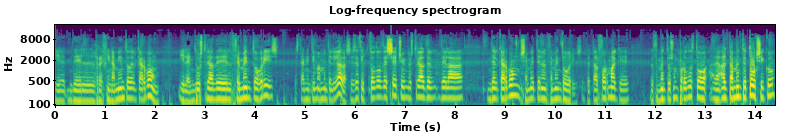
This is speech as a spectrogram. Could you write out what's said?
y del refinamiento del carbón y la industria del cemento gris están íntimamente ligadas. Es decir, todo desecho industrial del, de la, del carbón se mete en el cemento gris, de tal forma que el cemento es un producto altamente tóxico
